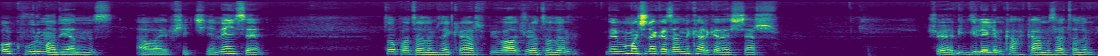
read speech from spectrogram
ok vurmadı yalnız. Havai fişekçiye. Neyse. Top atalım tekrar. Bir valkür atalım. Ve bu maçı da kazandık arkadaşlar. Şöyle bir gülelim kahkahamızı atalım.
